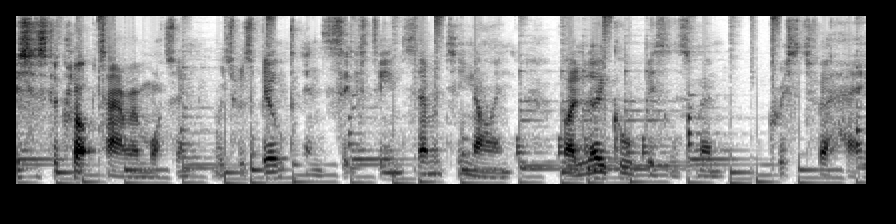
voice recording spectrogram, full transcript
This is the clock tower in Watton, which was built in 1679 by local businessman Christopher Hay.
